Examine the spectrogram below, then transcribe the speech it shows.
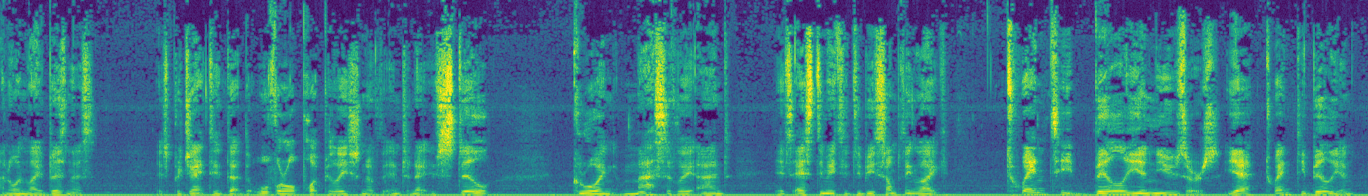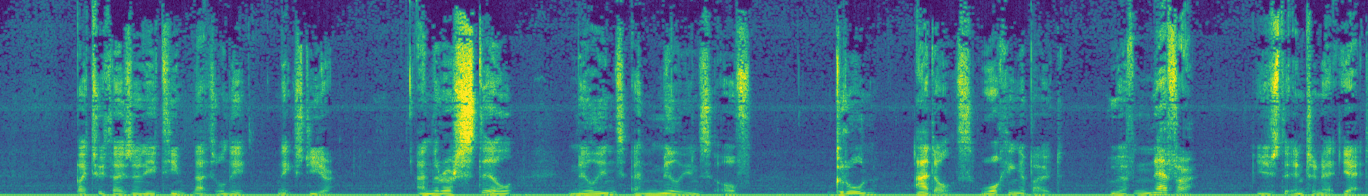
an online business, it's projected that the overall population of the internet is still growing massively and it's estimated to be something like 20 billion users. Yeah, 20 billion by 2018. That's only next year and there are still millions and millions of grown adults walking about who have never used the internet yet.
